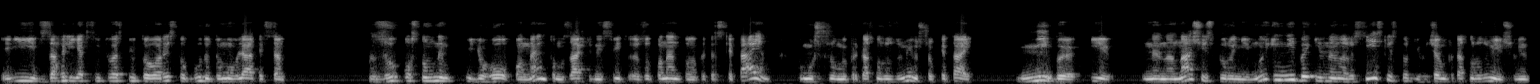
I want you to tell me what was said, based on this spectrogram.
і взагалі як світове співтовариство буде домовлятися з основним його опонентом, західний світ з опонентом, наприклад, з Китаєм, тому що ми прекрасно розуміємо, що Китай ніби і не на нашій стороні, ну і ніби і не на російській стороні, хоча ми прекрасно розуміємо, що він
